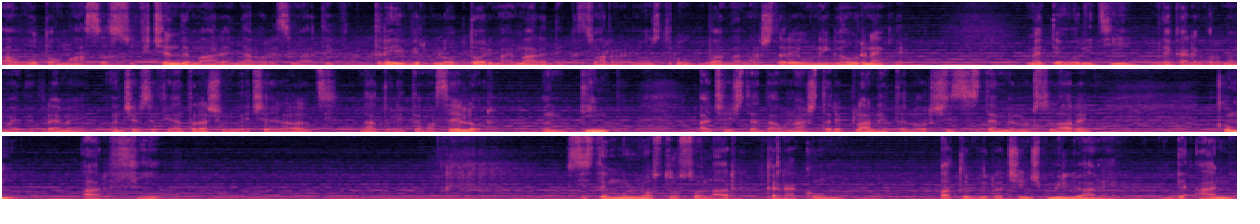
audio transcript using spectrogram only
a avut o masă suficient de mare, de aproximativ 3,8 ori mai mare decât soarele nostru, va da naștere unei găuri negre. Meteoriții, de care vorbim mai devreme, încep să fie atrași unde ceilalți datorită masei lor. În timp, aceștia dau naștere planetelor și sistemelor solare, cum ar fi sistemul nostru solar, care acum 4,5 milioane de ani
